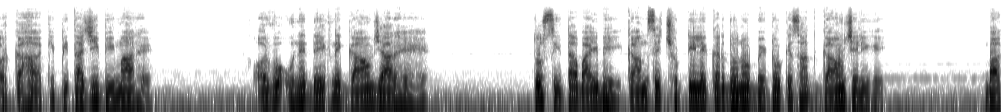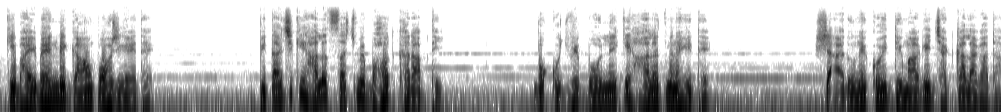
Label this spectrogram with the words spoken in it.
और कहा कि पिताजी बीमार है और वो उन्हें देखने गाँव जा रहे हैं। तो सीताबाई भी काम से छुट्टी लेकर दोनों बेटों के साथ गाँव चली गई। बाकी भाई बहन भी गाँव पहुँच गए थे। पिताजी की हालत सच में बहुत खराब थी। वो कुछ भी बोलने की हालत में नहीं थे। शायद उन्हें कोई दिमागी झटका लगा था।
